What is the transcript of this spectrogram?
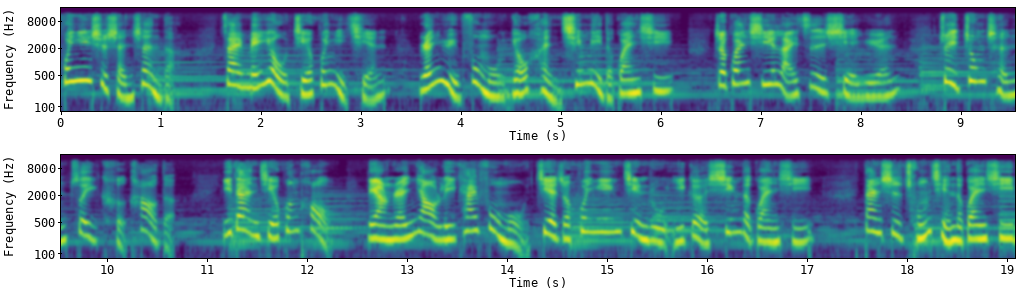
婚姻是神圣的，在没有结婚以前，人与父母有很亲密的关系，这关系来自血缘，最忠诚、最可靠的。一旦结婚后，两人要离开父母，借着婚姻进入一个新的关系，但是从前的关系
